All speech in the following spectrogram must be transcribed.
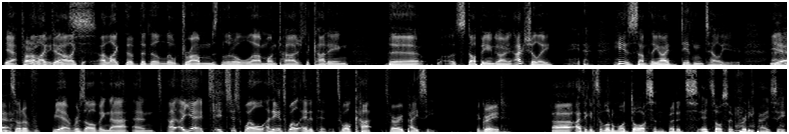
Yeah, totally. I liked it. I liked. It's- I liked the, the the little drums, the little uh, montage, the cutting, the uh, stopping and going. Actually, here's something I didn't tell you. And Yeah. sort of yeah, resolving that, and uh, uh, yeah, it's it's just well. I think it's well edited. It's well cut. It's very pacey. agreed. Uh, I think it's a little more Dawson, but it's it's also pretty pacey.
